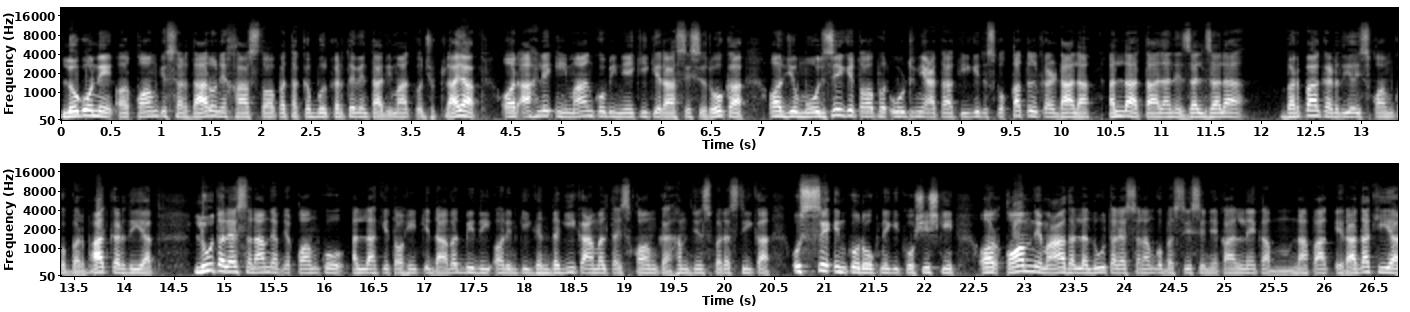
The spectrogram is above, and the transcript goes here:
لوگوں نے اور قوم کے سرداروں نے خاص طور پر تکبر کرتے ہوئے ان تعلیمات کو جھٹلایا اور اہل ایمان کو بھی نیکی کے راستے سے روکا اور جو موزے کے طور پر اونٹنی عطا کی گئی جس کو قتل کر ڈالا اللہ تعالیٰ نے زلزلہ برپا کر دیا، اس قوم کو برباد کر دیا۔ لوت علیہ السلام نے اپنے قوم کو اللہ کی توحید کی دعوت بھی دی اور ان کی گندگی کا عمل تھا، اس قوم کا، ہم جنس پرستی کا۔ اس سے ان کو روکنے کی کوشش کی اور قوم نے معاد اللہ لوت علیہ السلام کو بستی سے نکالنے کا ناپاک ارادہ کیا۔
